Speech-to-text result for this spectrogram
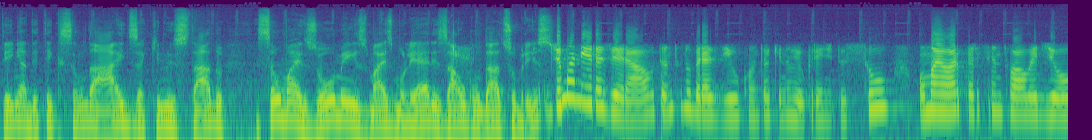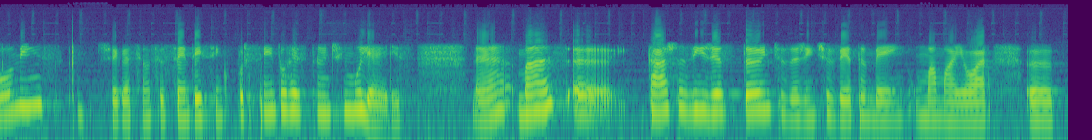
têm a detecção da AIDS aqui no estado, são mais homens, mais mulheres? Há algum dado sobre isso? De maneira geral, tanto no Brasil quanto aqui no Rio Grande do Sul, o maior percentual é de homens, chega a ser uns 65%, o restante em mulheres. Né? Mas uh, taxas em gestantes a gente vê também uma maior uh,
